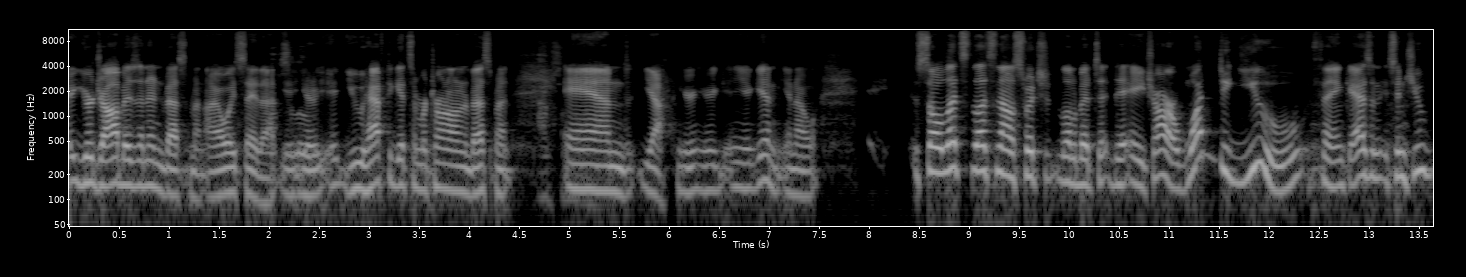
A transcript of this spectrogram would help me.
Your job is an investment. I always say that you, you, you have to get some return on investment, Absolutely. and yeah, you're, you're again, you know, so let's let's now switch a little bit to, to HR. What do you think, as an since you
